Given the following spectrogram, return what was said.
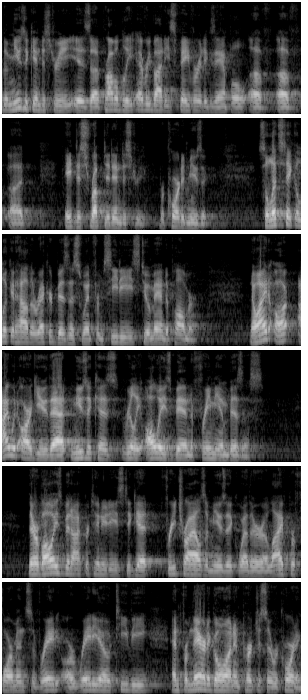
the music industry is uh, probably everybody's favorite example of, of uh, a disrupted industry, recorded music. So let's take a look at how the record business went from CDs to Amanda Palmer. Now, I'd, I would argue that music has really always been a freemium business. There have always been opportunities to get free trials of music, whether a live performance of radio or radio, TV, and from there to go on and purchase a recording.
